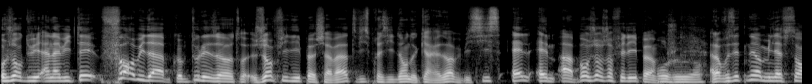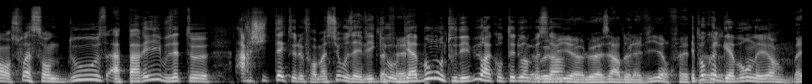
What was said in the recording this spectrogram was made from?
Aujourd'hui, un invité formidable comme tous les autres, Jean-Philippe Chavat, vice-président de Carré Publicis 6 LMA. Bonjour Jean-Philippe. Bonjour. Alors vous êtes né en 1972 à Paris, vous êtes euh, architecte de formation, vous avez vécu au Gabon au tout début, racontez-nous un peu oui, ça. Oui, euh, le hasard de la vie en fait. Et pourquoi le Gabon d'ailleurs? bah,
